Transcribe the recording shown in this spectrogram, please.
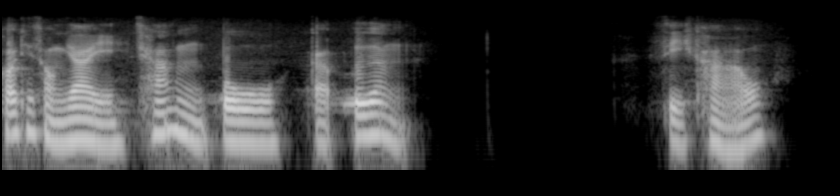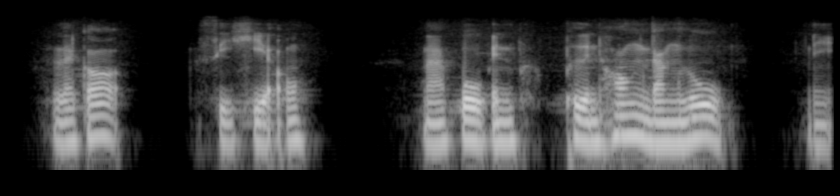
ข้อที่สองใหญ่ช่างปูกับเบื้อง สีขาว และก็สีเขียว นะปูเป็นพื้นห้องดังรูปนี่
